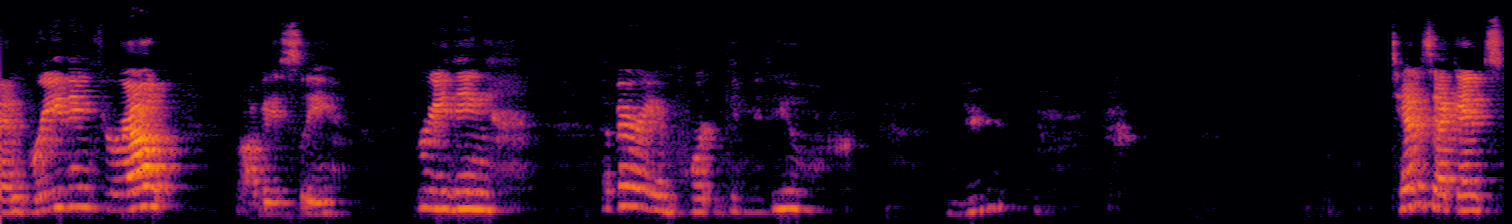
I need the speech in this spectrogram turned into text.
And breathing throughout, obviously, breathing, a very important thing to do. 10 seconds.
